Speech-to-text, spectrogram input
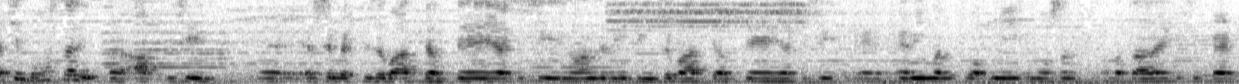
ऐसी बहुत सारी आप किसी ऐसे व्यक्ति से बात करते हैं या किसी नॉन लिविंग थिंग से बात करते हैं या किसी एनिमल को अपनी इमोशंस बता रहे हैं, किसी पेट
